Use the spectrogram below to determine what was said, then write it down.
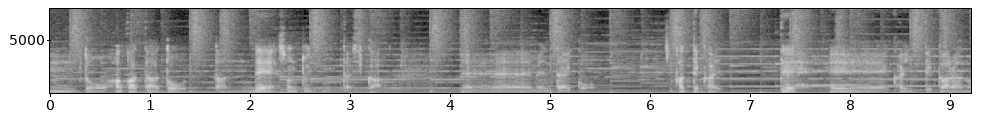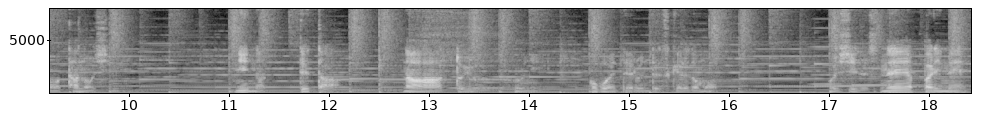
うんと博多通ったんでその時に確か、えー、明太子買って帰っって、えー、帰ってからの楽しみになってたなあというふうに覚えてるんですけれども。美味しいですねやっぱりね。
